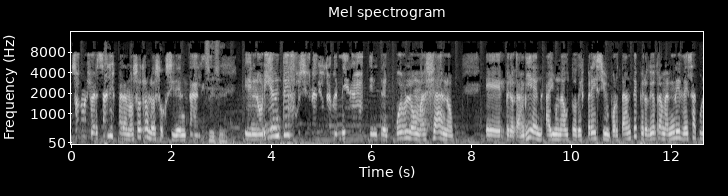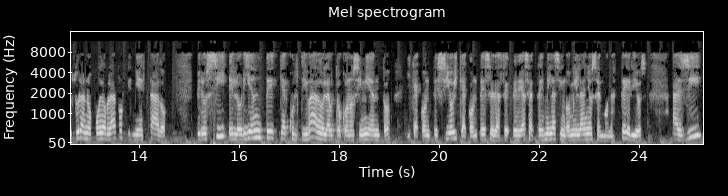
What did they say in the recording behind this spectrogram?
Son universales para nosotros los occidentales. Sí, sí en Oriente funciona de otra manera entre el pueblo mayano, eh, pero también hay un autodesprecio importante, pero de otra manera de esa cultura no puedo hablar porque mi estado. Pero sí el Oriente que ha cultivado el autoconocimiento y que aconteció y que acontece desde hace a 3.000 a 5.000 años en monasterios, allí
